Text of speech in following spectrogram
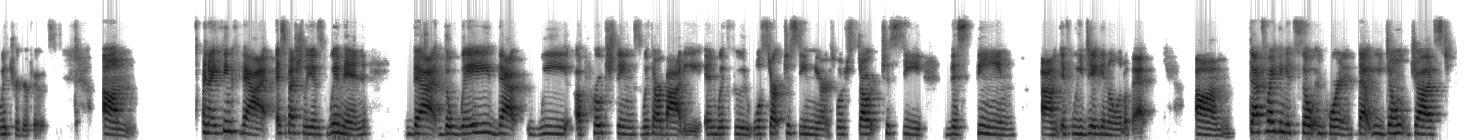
with trigger foods. Um, and I think that, especially as women, that the way that we approach things with our body and with food, we'll start to see mirrors. We'll start to see this theme um, if we dig in a little bit. Um, that's why I think it's so important that we don't just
